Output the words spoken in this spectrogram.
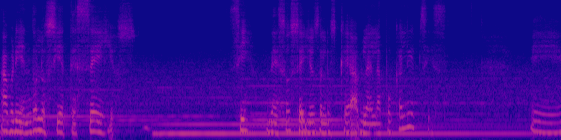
abriendo los siete sellos. Sí, de esos sellos de los que habla el Apocalipsis. Eh,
